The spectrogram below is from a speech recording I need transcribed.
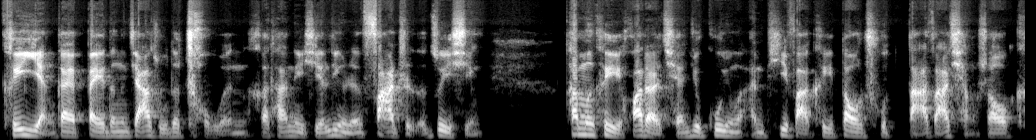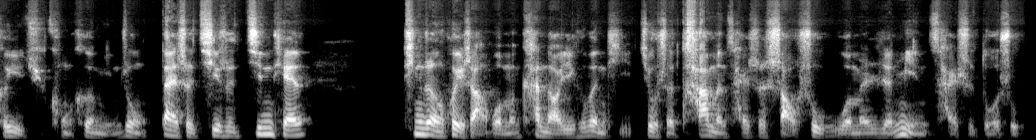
可以掩盖拜登家族的丑闻和他那些令人发指的罪行。他们可以花点钱就雇佣安提法，可以到处打砸抢烧，可以去恐吓民众。但是其实今天。听证会上，我们看到一个问题，就是他们才是少数，我们人民才是多数。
